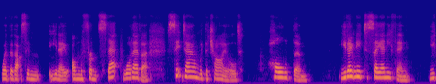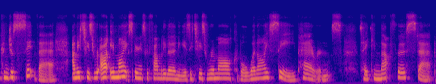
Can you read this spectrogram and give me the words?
whether that's in, you know, on the front step, whatever, sit down with the child, hold them. You don't need to say anything. You can just sit there. And it is in my experience with family learning is it is remarkable when i see parents taking that first step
